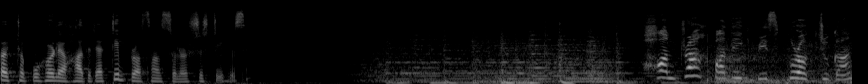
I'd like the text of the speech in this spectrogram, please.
তথ্য পোহৰলৈ অহাত এতিয়া তীব্ৰ চাঞ্চল্যৰ সৃষ্টি হৈছে। সন্ত্ৰাসবাদীক বিস্ফোৰক যোগান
